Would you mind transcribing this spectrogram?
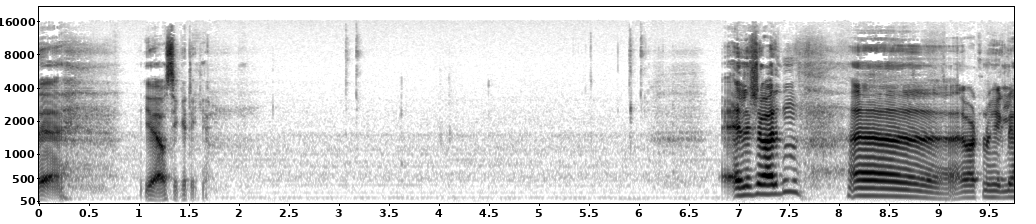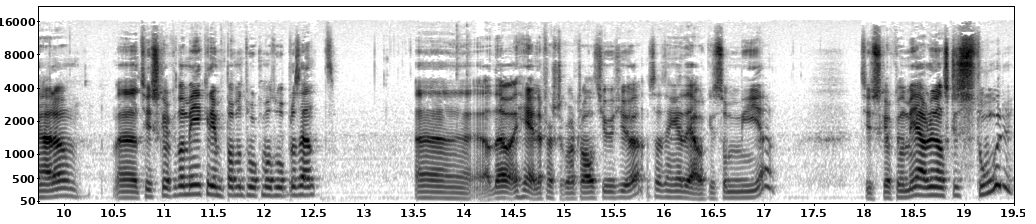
Det gjør jeg jo sikkert ikke. Ellers i verden eh, det har vært noe hyggelig her, da. Eh, tysk økonomi krympa med 2,2 eh, ja, Det var hele første kvartal 2020, så jeg tenker det er jo ikke så mye. Tysk økonomi er vel ganske stor.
